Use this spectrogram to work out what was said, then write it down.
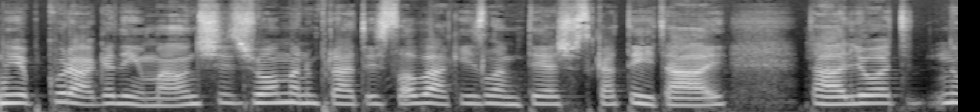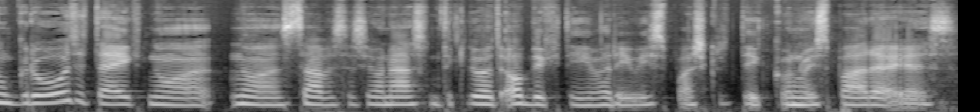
Nu, jebkurā gadījumā, un šis, šo, manuprāt, vislabāk izlemj tieši skatītāji. Tā ļoti nu, grūti teikt no, no savas, es jau neesmu tik ļoti objektīva arī visu paškritiku un vispārējais.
